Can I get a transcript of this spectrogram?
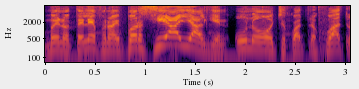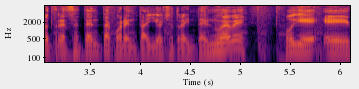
bueno, teléfono hay. Por si hay alguien, 1844-370-4839. Oye, eh,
